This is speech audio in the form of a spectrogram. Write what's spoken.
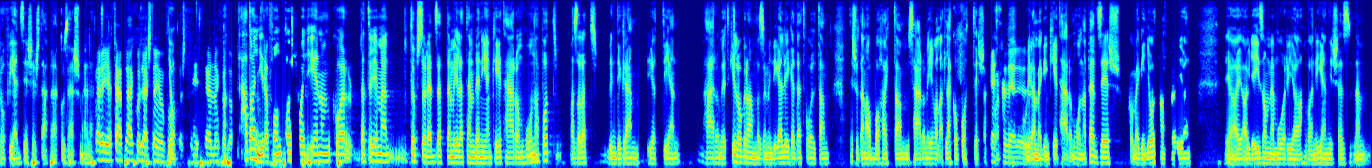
profi edzés és táplálkozás mellett. Ugye a táplálkozás nagyon fontos része ennek a Hát annyira fontos, hogy én amikor, tehát én már többször edzettem életemben ilyen két-három hónapot, az alatt mindig rám jött ilyen 3-5 kilogramm, azon mindig elégedett voltam, és utána abba hagytam, az három év alatt lekopott, és akkor újra megint két-három hónap edzés, akkor megint gyorsan följön, ja, ja, ugye izommemória van ilyen is, ez nem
